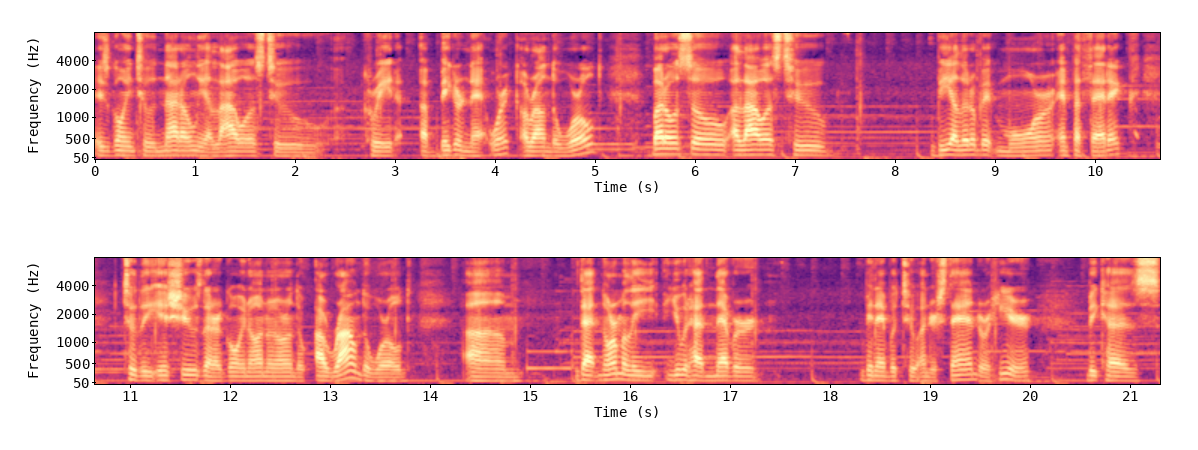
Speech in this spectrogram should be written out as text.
is going to not only allow us to create a bigger network around the world but also allow us to be a little bit more empathetic to the issues that are going on around the, around the world um, that normally you would have never been able to understand or hear because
